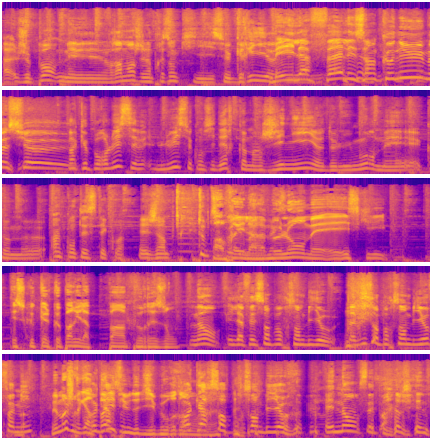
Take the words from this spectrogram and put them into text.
a- je pense, mais vraiment j'ai l'impression qu'il se grille. euh, Mais il a des- fait les inconnus, monsieur Enfin que pour lui, c'est lui se considère comme un génie euh, de l'humour, mais comme euh, incontesté quoi. Et j'ai un tout petit peu Après, de il a un ça. melon, mais est-ce qu'il est-ce que quelque part il a pas un peu raison Non, il a fait 100% bio. T'as vu 100% bio, famille Mais moi je regarde pas les films de Bourdon. Regarde hein. 100% bio. Et non, c'est pas un génie.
